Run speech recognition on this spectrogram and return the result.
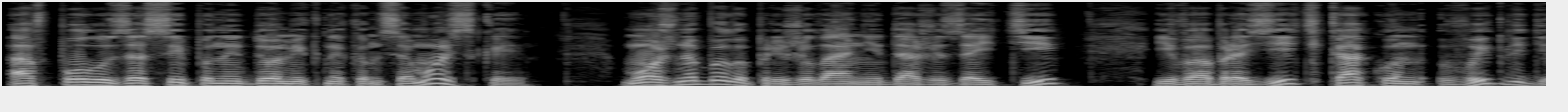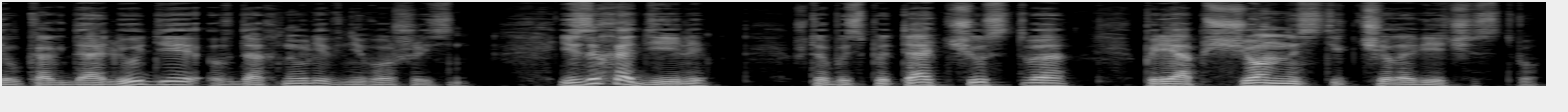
а в полузасыпанный домик на Комсомольской можно было при желании даже зайти и вообразить, как он выглядел, когда люди вдохнули в него жизнь. И заходили, чтобы испытать чувство приобщенности к человечеству,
